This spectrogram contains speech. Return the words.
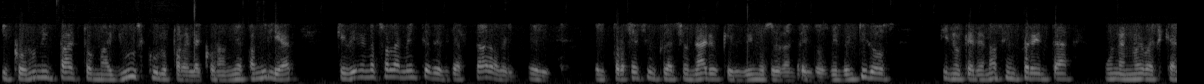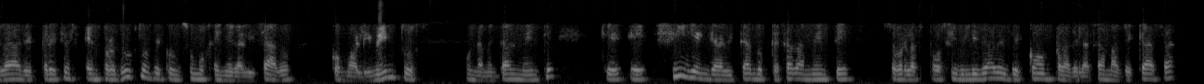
y con un impacto mayúsculo para la economía familiar que viene no solamente desgastada del el, el proceso inflacionario que vivimos durante el 2022, sino que además enfrenta una nueva escalada de precios en productos de consumo generalizado, como alimentos fundamentalmente, que eh, siguen gravitando pesadamente sobre las posibilidades de compra de las amas de casa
